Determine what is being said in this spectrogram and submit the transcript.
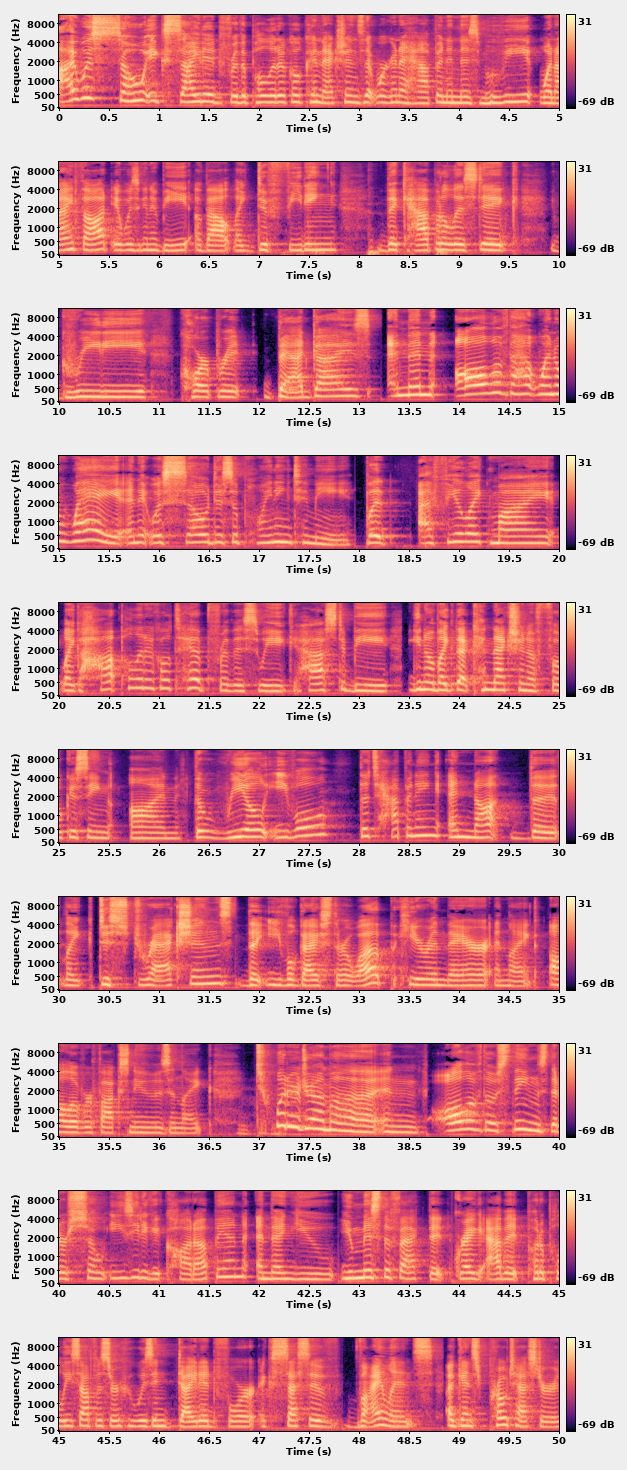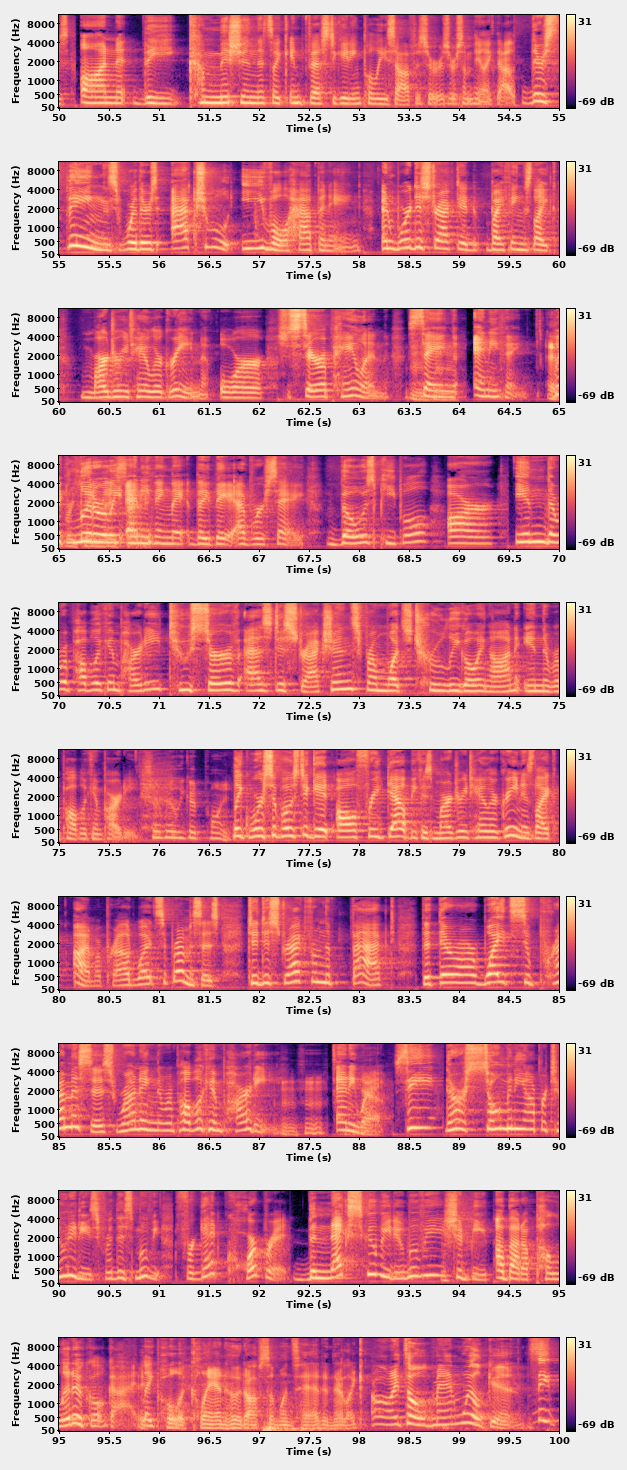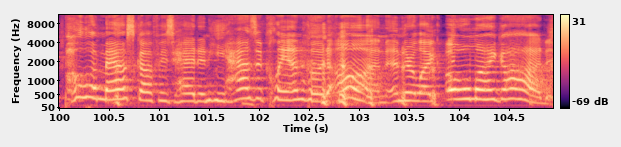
I was so excited for the political connections that were going to happen in this movie when I thought it was going to be about like defeating the capitalistic, greedy, corporate bad guys. And then all of that went away and it was so disappointing to me. But I feel like my like hot political tip for this week has to be, you know, like that connection of focusing on the real evil that's happening and not the like distractions the evil guys throw up here and there and like all over Fox News and like mm-hmm. Twitter drama and all of those things that are so easy to get caught up in and then you you miss the fact that Greg Abbott put a police officer who was indicted for excessive violence against protesters on the commission that's like investigating police officers or something like that. There's things where there's actual evil happening and we're distracted by things like Marjorie Taylor Greene or Sarah Palin saying mm-hmm. anything. Like literally they anything they, they, they ever say. Those people are in the Republican Party to serve as distractions from what's truly going on in the Republican Party. It's a really good point. Like we're supposed to get all freaked out because Marjorie Taylor Greene is like, I'm a proud white supremacist, to distract from the fact that there are white supremacists running the Republican Party. Mm-hmm. Anyway, see, there are so many opportunities for this movie. Forget corporate. The next Scooby Doo movie should be about a political guy. they like pull a Klan hood off someone's head and they're like, oh, it's old man Wilkins. they pull a mask off his head and he has a Klan hood on and they're like oh my god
